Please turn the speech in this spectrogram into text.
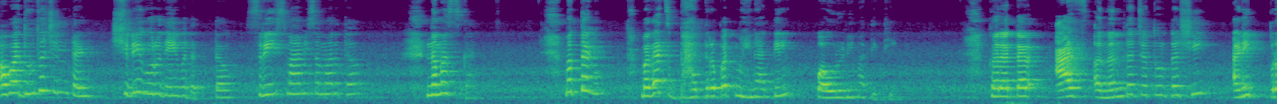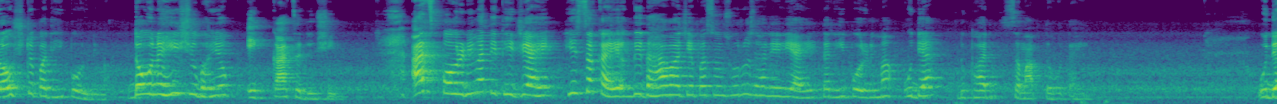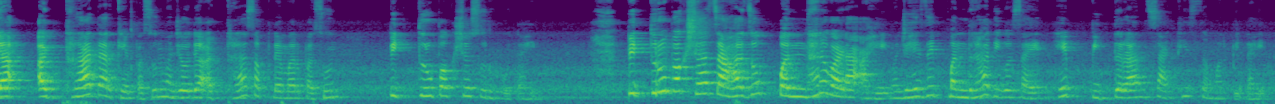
अवधूत चिंतन श्री गुरुदेव दत्त श्री स्वामी समर्थ. नमस्कार. मग तर बघाच भाद्रपद महिन्यातील पौर्णिमा तिथी. खरं तर आज अनंत चतुर्दशी आणि प्रौष्टपदी पौर्णिमा. दोनही शुभयोग एकाच दिवशी. आज पौर्णिमा तिथी जी आहे ही सकाळी अगदी दहा वाजेपासून सुरू झालेली आहे तर ही पौर्णिमा उद्या दुपारी समाप्त होत आहे. उद्या अठरा तारखेपासून म्हणजे उद्या अठरा सप्टेंबरपासून पितृपक्ष सुरू होत आहे. पितृपक्षाचा हा जो पंधरवाडा आहे म्हणजे हे जे पंधरा दिवस आहेत हे पितरांसाठी समर्पित आहेत.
